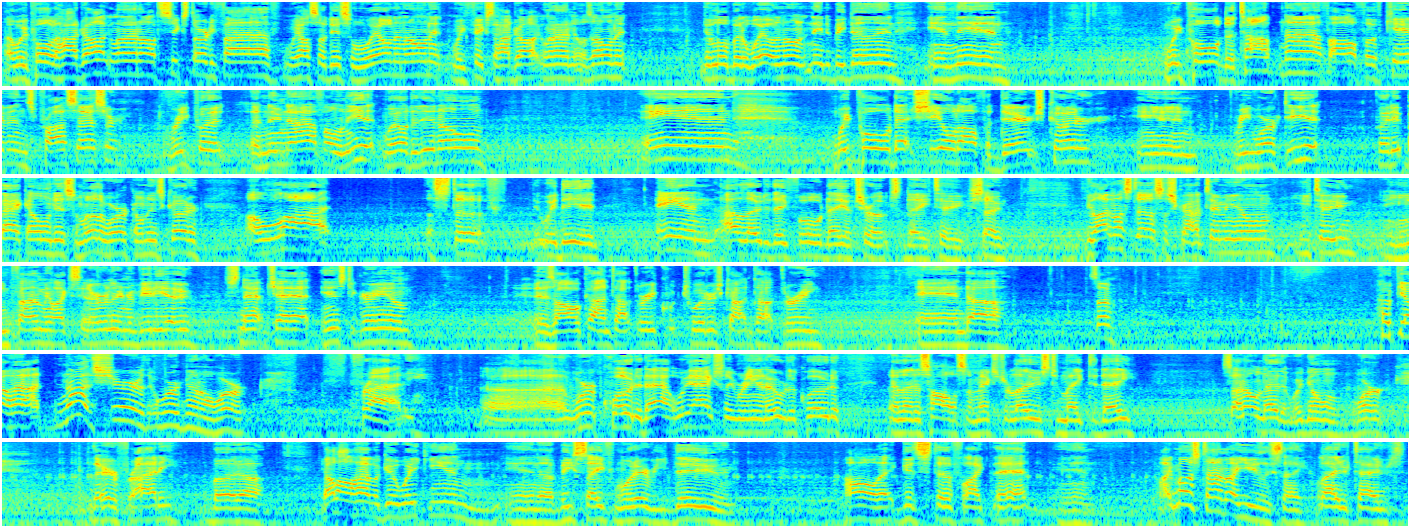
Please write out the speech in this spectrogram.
Uh, we pulled a hydraulic line off the 635. We also did some welding on it. We fixed the hydraulic line that was on it. Did a little bit of welding on it, needed to be done. And then we pulled the top knife off of Kevin's processor, re-put a new knife on it, welded it on, and we pulled that shield off of Derek's cutter and reworked it, put it back on, did some other work on this cutter. A lot of stuff that we did. And I loaded a full day of trucks today too. So if you like my stuff, subscribe to me on YouTube. You can find me, like I said earlier in the video, Snapchat, Instagram. Is all Cotton Top 3. Twitter's Cotton Top 3. And uh, so, hope y'all have. Not sure that we're going to work Friday. Uh, we're quoted out. We actually ran over the quota. They let us haul some extra loads to make today. So I don't know that we're going to work there Friday. But uh, y'all all have a good weekend and uh, be safe in whatever you do and all that good stuff like that. And like most time I usually say, later taters.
